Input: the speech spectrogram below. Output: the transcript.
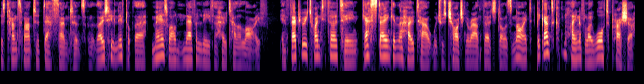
was tantamount to a death sentence, and that those who lived up there may as well never leave the hotel alive. In February 2013, guests staying in the hotel, which was charging around $30 a night, began to complain of low water pressure.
